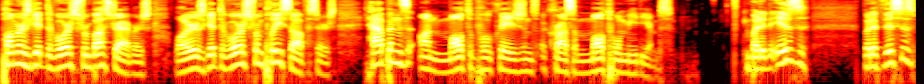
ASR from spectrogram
Plumbers get divorced from bus drivers, lawyers get divorced from police officers. It happens on multiple occasions across multiple mediums. But it is but if this is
